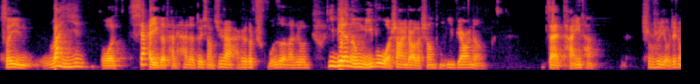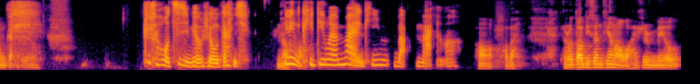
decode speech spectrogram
所以万一我下一个谈恋爱的对象居然还是个厨子，那就一边能弥补我上一段的伤痛，一边能再谈一谈。是不是有这种感觉？至少我自己没有这种感觉，因为你可以订外卖，你可以买买嘛。哦，好吧。他说到第三天了，我还是没有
